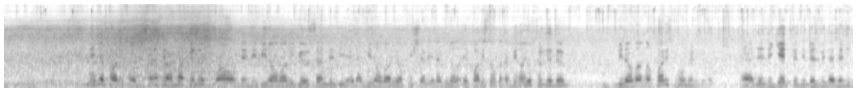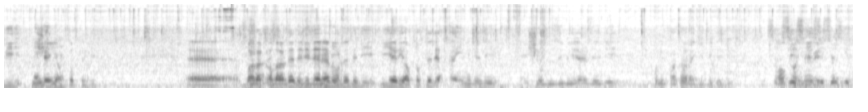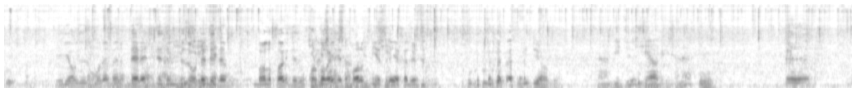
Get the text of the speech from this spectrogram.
Nece Paris olmuş? Sana bir anlat dedim. Ya dedi binaları görsen dedi. Öyle binalar yapmışlar. Öyle binalar. E Paris'te o kadar bina yoktur dedim. Binalarla Paris mi olur dedim. He dedi git dedi. Biz bir de dedi bir Ne şey yaptık dedi. Ee, barakalarda dedi deren orada dedi bir yer yaptık dedi. Aynı dedi şıldızlı bir yer dedi. Polipatara gibi dedi. Salkan Ses, gibi. ses, ses gitmiyor. E, ya dedim orada benim derenci dedim. Biz orada dedim balıkları dedim kurbağayı dedim balık niyetine yakalırdık. Video alıyor. Ha, video şey atıyorsun ha. Ee,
